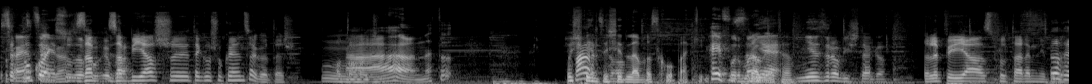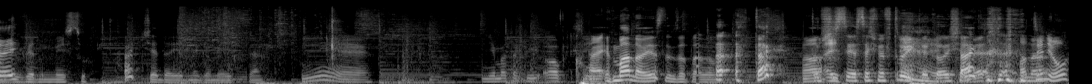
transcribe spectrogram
Sepukła nie Szukającego. są Za, chyba. zabijasz y, tego szukającego też. O to chodzi. A, no to... Poświęcę się dla was, chłopaki. Hej, Furman. Nie, nie zrobisz tego. To lepiej ja z flotarem nie będę chodził w jednym miejscu. Chodźcie do jednego miejsca. Nie. Nie ma takiej opcji. Ej, Mano, jestem za tobą. Tak? No. To wszyscy jesteśmy w trójkę koło siebie. Martyniu,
